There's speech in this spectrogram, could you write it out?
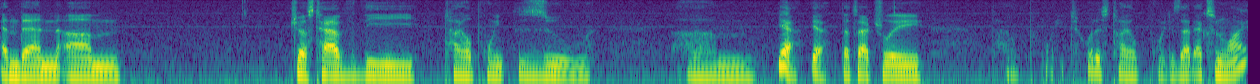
and then um, just have the tile point zoom. Um, yeah, yeah, that's actually tile point. What is tile point? Is that X and Y?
